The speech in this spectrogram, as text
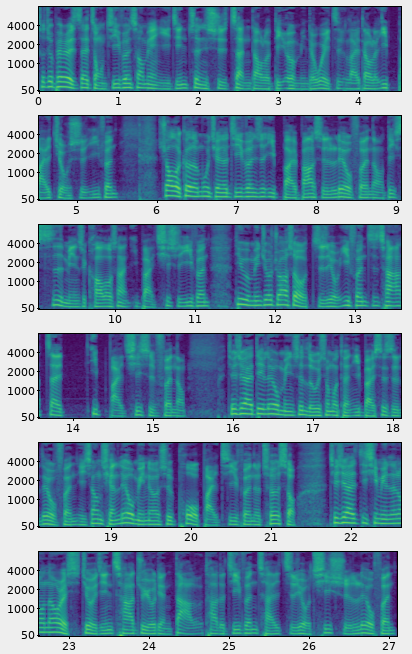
，Sergio Perez 在总积分上面已经正式站到了第二名的位置，来到了一百九十一分。Sharlock 的目前的积分是一百八十六分哦，第四名是 Carlos s a n 一百七十一分，第五名 George Russell 只有一分之差，在一百七十分哦。接下来第六名是 Lewis Hamilton，一百四十六分。以上前六名呢是破百积分的车手。接下来第七名 Lando Norris 就已经差距有点大了，他的积分才只有七十六分。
